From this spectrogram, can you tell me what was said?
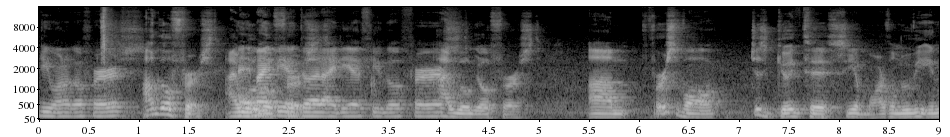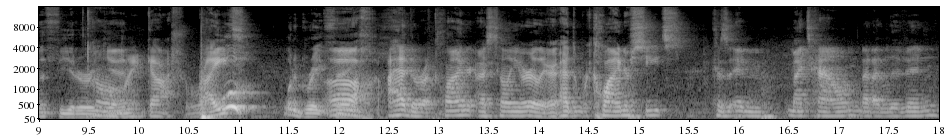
Do you want to go first? I'll go first. I it will might go be first. a good idea if you go first. I will go first. Um, first of all, just good to see a Marvel movie in the theater again. Oh my gosh! Right? Woo! What a great thing. I had the recliner. I was telling you earlier. I had the recliner seats because in my town that I live in,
